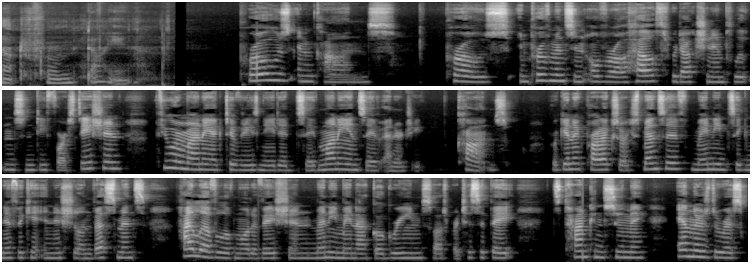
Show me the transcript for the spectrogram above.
not from dying. Pros and cons. Pros improvements in overall health, reduction in pollutants and deforestation, fewer mining activities needed, save money and save energy. Cons Organic products are expensive, may need significant initial investments, high level of motivation, many may not go green slash participate, it's time consuming, and there's the risk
